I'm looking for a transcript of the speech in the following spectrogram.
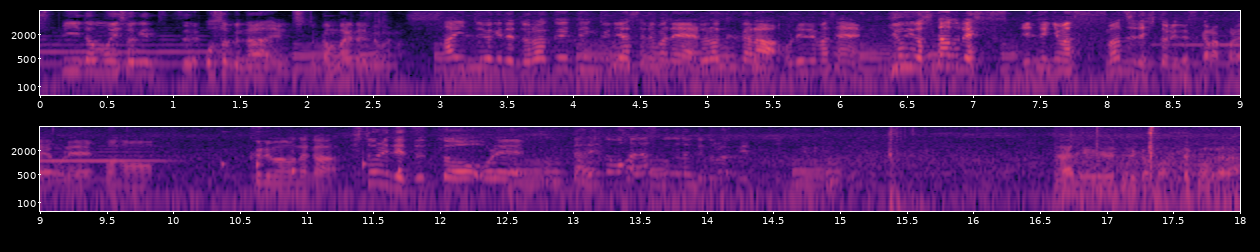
スピードも急ぎつつ遅くならないようにちょっと頑張りたいと思います。はいというわけでドラクエ10クリアするまでトラックから降りれません。いよいよスタートです。行ってきます。マジで一人ですからこれ俺この車の中一人でずっと俺誰とも話すことなくドラクエずっとしてる何を言うてるか全くわからん。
